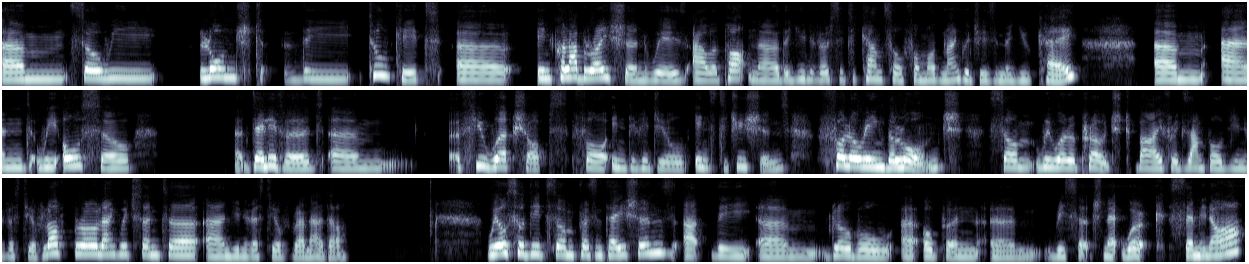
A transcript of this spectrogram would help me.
Um, so we launched the toolkit uh, in collaboration with our partner, the University Council for Modern Languages in the UK. Um, and we also uh, delivered um, a few workshops for individual institutions following the launch. Some we were approached by, for example, the University of Loughborough Language Center and University of Granada. We also did some presentations at the um, Global uh, Open um, Research Network seminar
